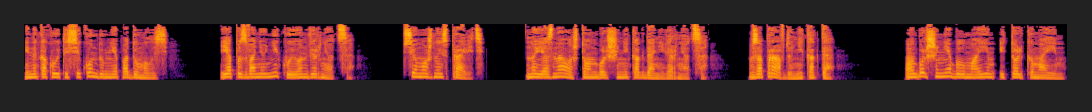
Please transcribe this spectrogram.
И на какую-то секунду мне подумалось, я позвоню Нику, и он вернется. Все можно исправить. Но я знала, что он больше никогда не вернется. Взаправду, никогда. Он больше не был моим и только моим.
